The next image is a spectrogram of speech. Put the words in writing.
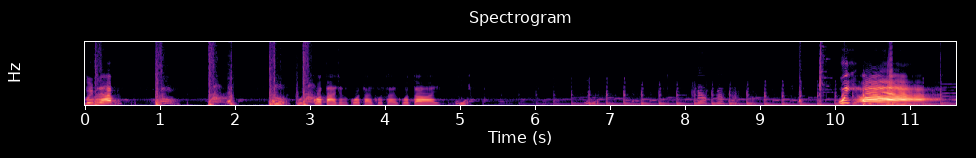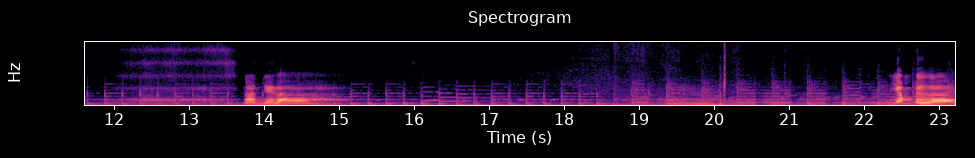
ลุยไปเลยครับอุ้ยกลัวตายจังกลัวตายกลัวตายกลัวตายอุ๊ยอ่านั่นไงล่ะเยี่ยมไปเลย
